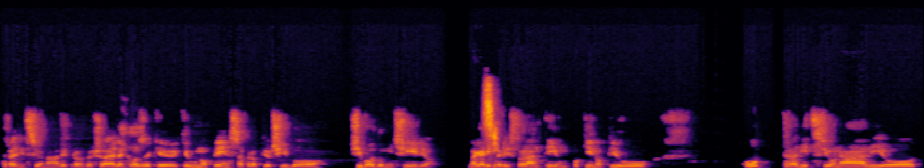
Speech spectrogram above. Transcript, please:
Tradizionali proprio, cioè le cose che, che uno pensa proprio cibo, cibo a domicilio. Magari sì. per ristoranti un pochino più o tradizionali o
